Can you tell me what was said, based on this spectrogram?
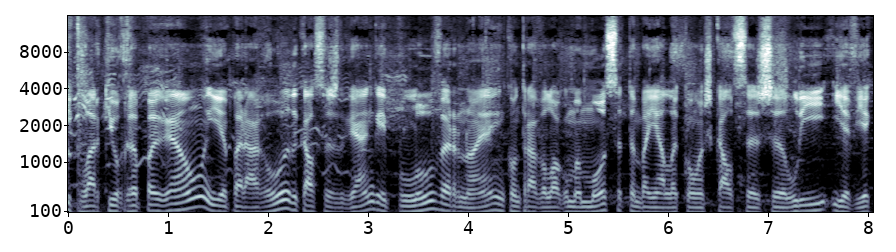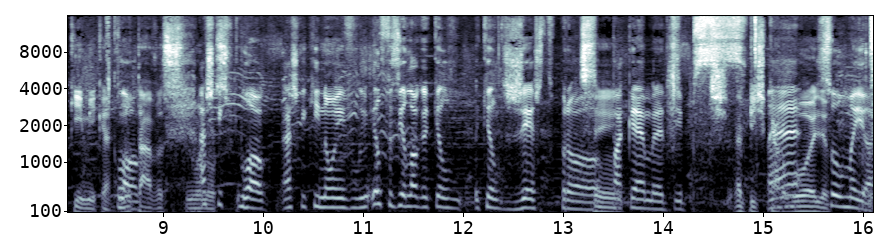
E, claro que o rapagão ia para a rua de calças de ganga e pullover, não é? Encontrava logo uma moça, também ela com as calças Lee e havia química. Notava-se no Acho anúncio. que logo, acho que aqui não evoluiu. Ele fazia logo aquele, aquele gesto para, o- Sim. para a câmara, tipo "Psst, A piscar ah, o olho." Sou o maior.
